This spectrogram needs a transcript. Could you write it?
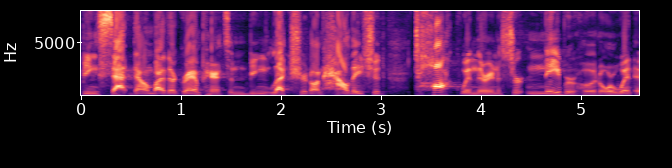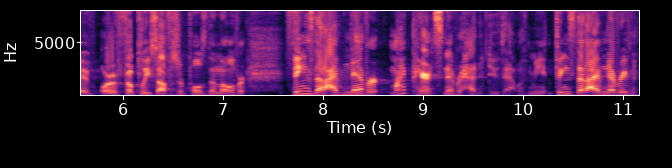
being sat down by their grandparents and being lectured on how they should talk when they're in a certain neighborhood or, when, if, or if a police officer pulls them over. Things that I've never, my parents never had to do that with me. Things that I've never even,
